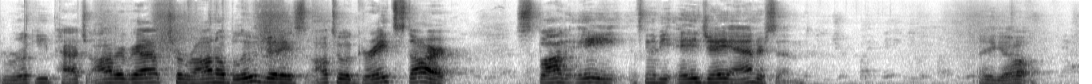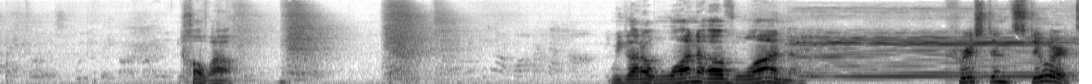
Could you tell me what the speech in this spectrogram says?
Rookie patch autograph, Toronto Blue Jays, off to a great start. Spot eight, it's going to be AJ Anderson. There you go. Oh, wow. We got a one of one. Christin Stewart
